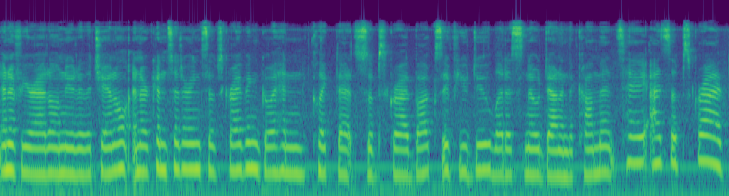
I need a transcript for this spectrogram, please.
And if you're at all new to the channel and are considering subscribing, go ahead and click that subscribe box. If you do, let us know down in the comments, hey, I subscribed.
